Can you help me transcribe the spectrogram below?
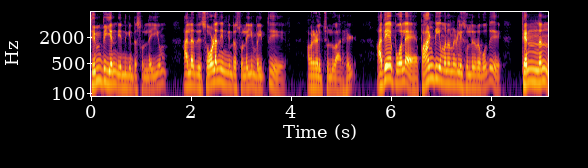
செம்பியன் என்கின்ற சொல்லையும் அல்லது சோழன் என்கின்ற சொல்லையும் வைத்து அவர்களை சொல்லுவார்கள். அதே போல பாண்டிய மன்னர்களை சொல்லுகிற போது தென்னன்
